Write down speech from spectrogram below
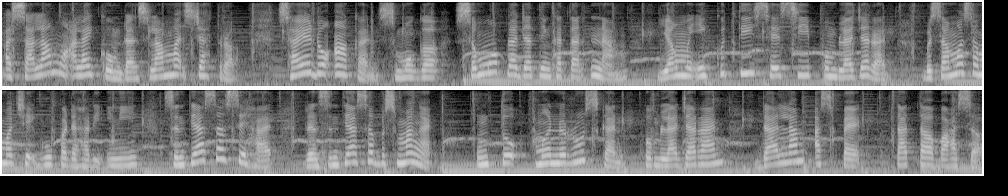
Assalamualaikum dan selamat sejahtera. Saya doakan semoga semua pelajar tingkatan 6 yang mengikuti sesi pembelajaran bersama-sama cikgu pada hari ini sentiasa sihat dan sentiasa bersemangat untuk meneruskan pembelajaran dalam aspek tata bahasa.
